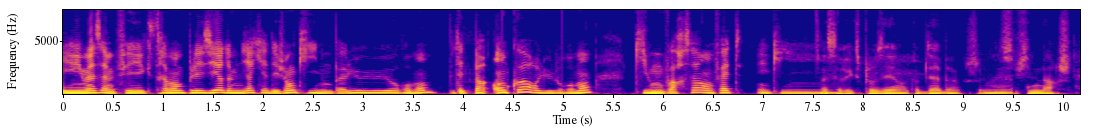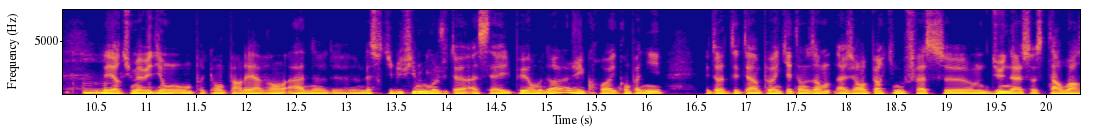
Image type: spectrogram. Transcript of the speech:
Et moi, ça me fait extrêmement plaisir de me dire qu'il y a des gens qui n'ont pas lu le roman, peut-être pas encore lu le roman, qui vont voir ça en fait et qui. Ah, ça va exploser, hein, comme d'hab. Je- Ouais. Ce film marche. Mm, mm. D'ailleurs, tu m'avais dit, on, on- quand on parlait avant, Anne, de la sortie du film, moi j'étais assez hypé en mode Ah, j'y crois et compagnie. Et toi, t'étais un peu inquiète en disant Ah, j'ai vraiment peur qu'ils nous fassent euh, Dune à la sauce Star Wars.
